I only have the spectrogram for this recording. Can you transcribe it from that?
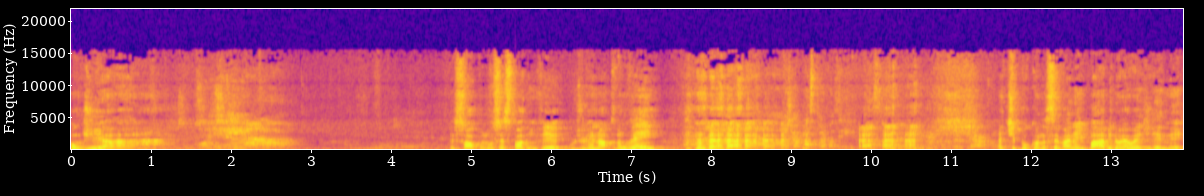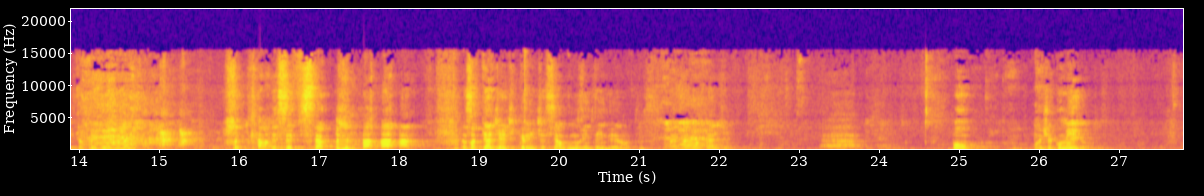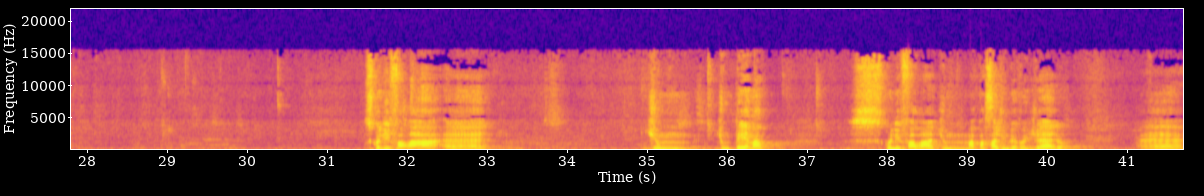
Bom dia! Bom dia! Pessoal, como vocês podem ver, hoje o Renato não vem. Hoje é o pastor. É tipo quando você vai na Ibabe e não é o Ed René que tá pregando, né? Aquela decepção. Essa piadinha de crente, assim, alguns entenderam, outros. Mas é uma piadinha. Ah, Bom, hoje é comigo. Escolhi falar é, de, um, de um tema, escolhi falar de uma passagem do Evangelho é,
